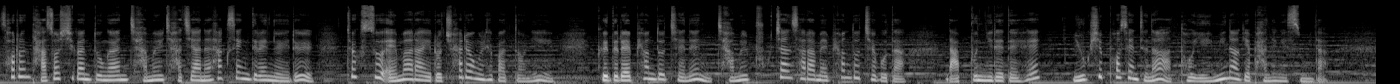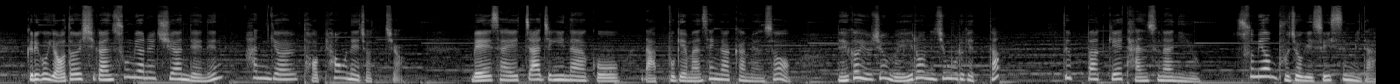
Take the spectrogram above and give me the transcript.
35시간 동안 잠을 자지 않은 학생들의 뇌를 특수 MRI로 촬영을 해봤더니 그들의 편도체는 잠을 푹 잔 사람의 편도체보다 나쁜 일에 대해 60%나 더 예민하게 반응했습니다. 그리고 8시간 숙면을 취한 뇌는 한결 더 평온해졌죠. 매사에 짜증이 나고 나쁘게만 생각하면서 내가 요즘 왜 이러는지 모르겠다? 뜻밖의 단순한 이유, 수면 부족일 수 있습니다.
